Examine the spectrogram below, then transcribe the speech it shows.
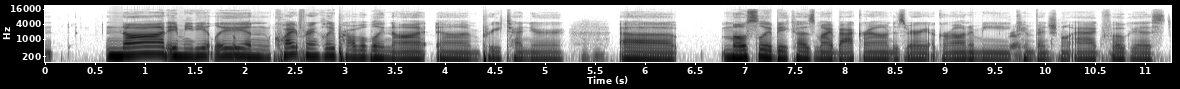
n- not immediately, and quite frankly, probably not um, pre tenure. Uh, mostly because my background is very agronomy, Right. conventional ag focused.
